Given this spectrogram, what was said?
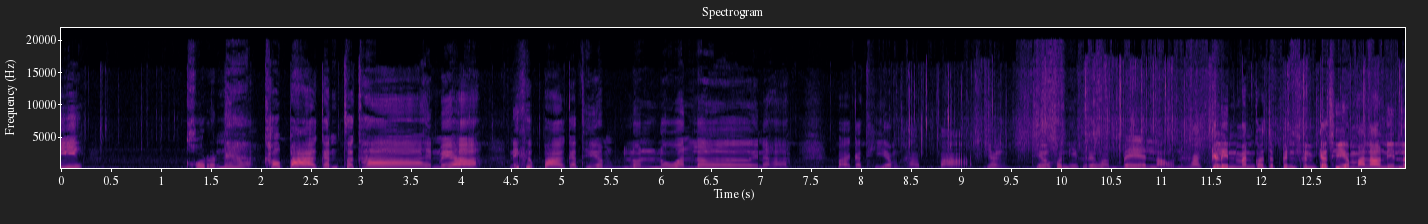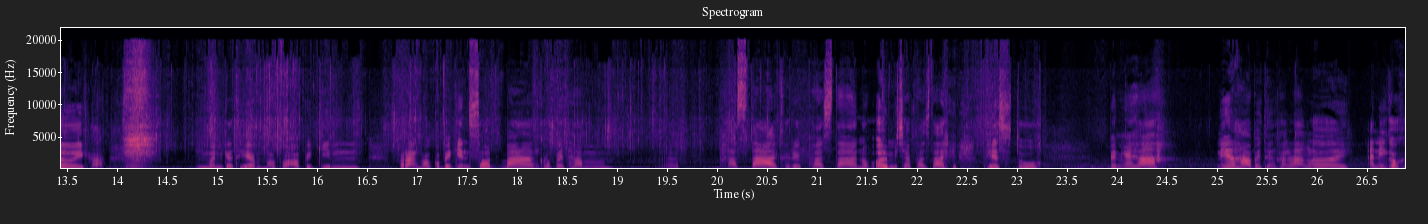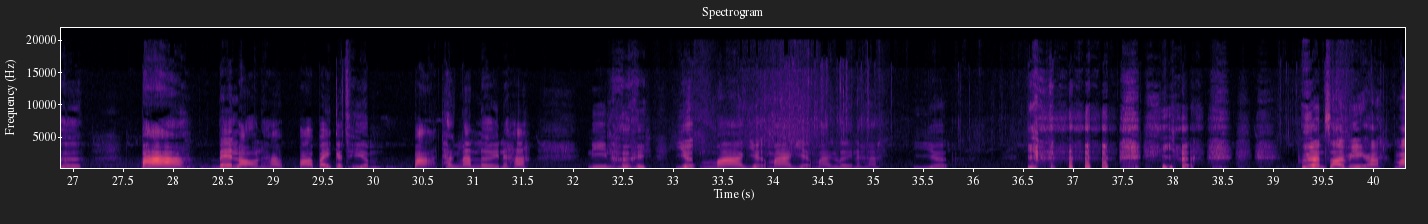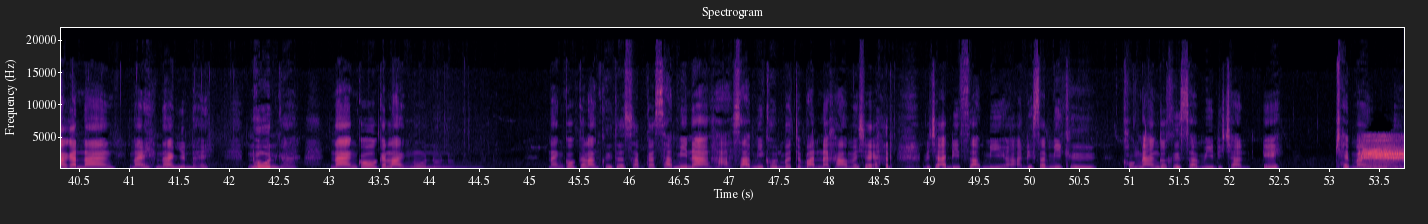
โคโรนาเข้าป่ากันเถอะค่ะเห็นไหมคะนี่คือป่ากระเทียมล้วนๆเลยนะคะ ป่ากระเทียมค่ะ ป่าอย่างที่คนที่เขาเรียกว่าแบดเหล่านะคะ กลิ่นมันก็จะเป็นเหมือนกระเทียมมานเรานี่เลยค่ะ เหมือนกระเทียมเขาก็เอาไปกินฝรั่งเขาก็ไปกินสดบ้างเขาไปทำเอ่อ พาสต้าเขาเรียกพาสต้าเนอะเออไม่ใช่พาสต้าเพสโตเป็นไงคะนี่แหละค่ะไปถึงข้างหลังเลย อันนี้ก็คือป่าแบดเหลานะคะ ป่าใบกระเทียมป่าทั้งนั้นเลยนะคะ นี่เลย เยอะมากเยอะมากเยอะมากเลยนะคะ เยอะเพื่อนสามีค่ะ มากับนางไหนนางอยู่ไหน นู่นค่ะ นางก็กำลังนู่นนู่นนู่น นางก็กำลังคุยโทรศัพท์กับสามีนางค่ะ สามีคนปัจจุบันนะคะ ไม่ใช่อดไม่ใช่อดีตสามีค่ะ อดีตสามีคือของนางก็คือสามีดิฉัน เอ๊ะ ใช่ไหม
